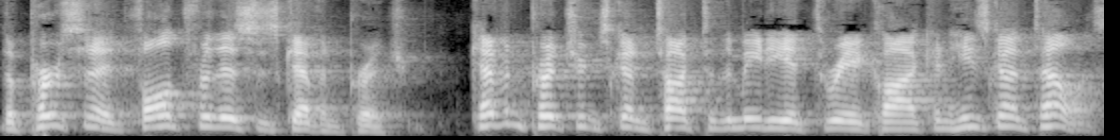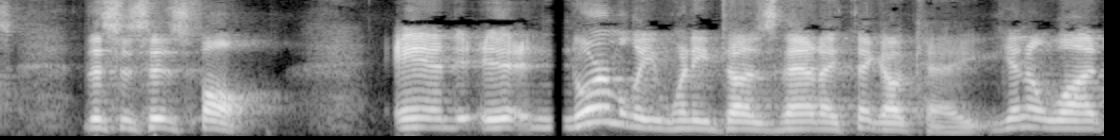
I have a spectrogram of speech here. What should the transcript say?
The person at fault for this is Kevin Pritchard. Kevin Pritchard's going to talk to the media at 3 o'clock, and he's going to tell us This is his fault. And it, normally, when he does that, I think, okay, you know what?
